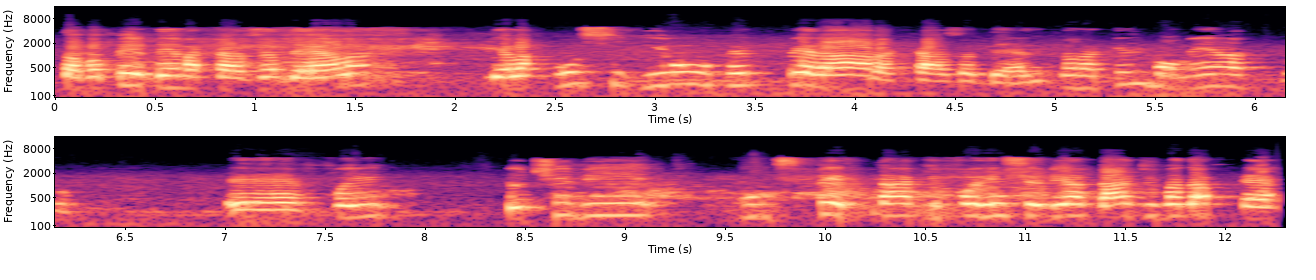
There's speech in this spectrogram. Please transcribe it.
estava perdendo a casa dela e ela conseguiu recuperar a casa dela. Então naquele momento é, foi eu tive um despertar que foi receber a dádiva da fé.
